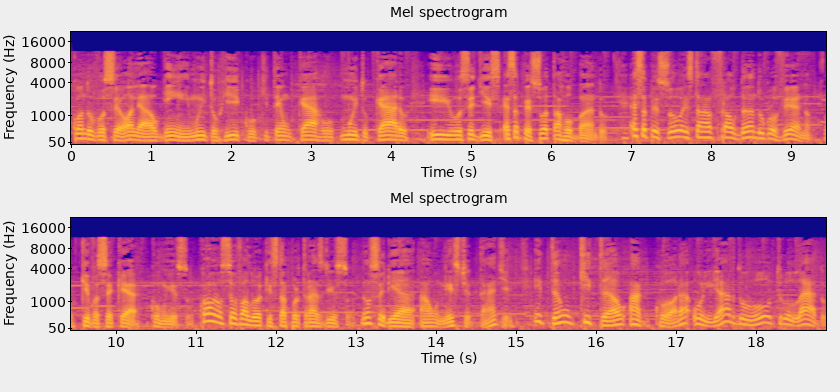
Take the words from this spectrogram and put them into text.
quando você olha alguém muito rico que tem um carro muito caro e você diz: essa pessoa está roubando, essa pessoa está fraudando o governo. O que você quer com isso? Qual é o seu valor que está por trás disso? Não seria a honestidade? Então, que tal agora olhar do outro lado?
